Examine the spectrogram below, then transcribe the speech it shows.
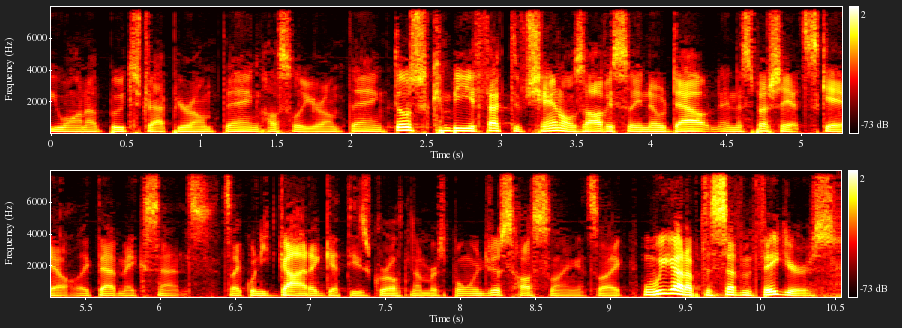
you want to bootstrap your own thing, hustle your own thing. Those can be effective channels, obviously, no doubt, and especially at scale. Like that makes sense. It's like when you got to get these growth numbers, but when you're just hustling, it's like, well, we got up to seven figures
